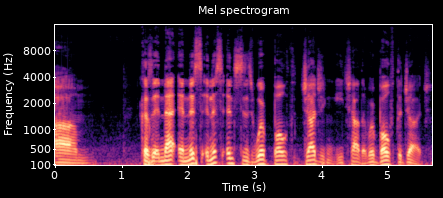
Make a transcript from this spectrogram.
um because in that in this in this instance we're both judging each other. We're both the judge.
